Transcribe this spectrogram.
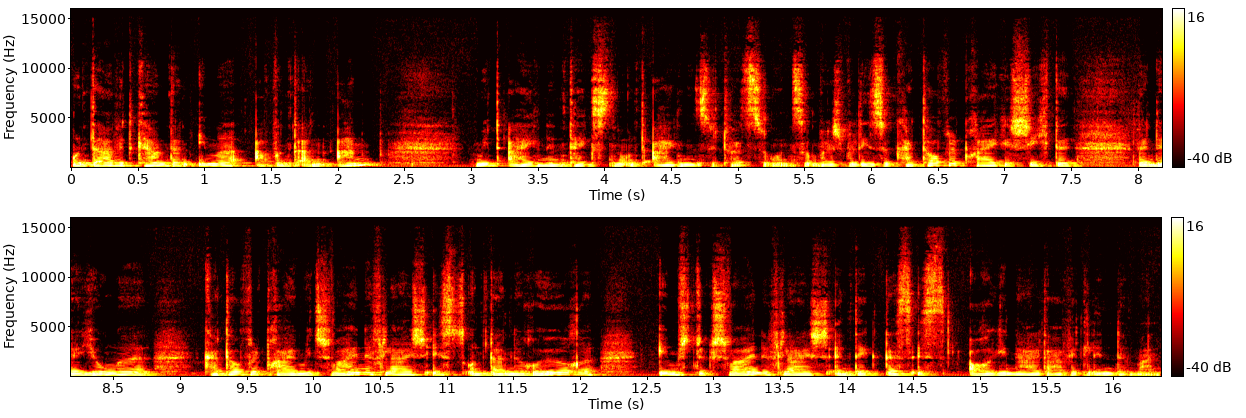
Und David kam dann immer ab und an an mit eigenen Texten und eigenen Situationen. Zum Beispiel diese Kartoffelbrei-Geschichte, wenn der Junge Kartoffelbrei mit Schweinefleisch isst und dann eine Röhre im Stück Schweinefleisch entdeckt, das ist Original David Lindemann.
